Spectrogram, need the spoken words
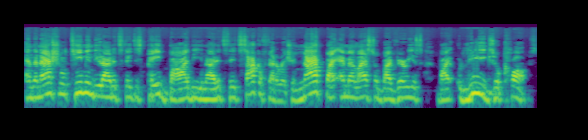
And the national team in the United States is paid by the United States Soccer Federation, not by MLS or by various by leagues or clubs.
